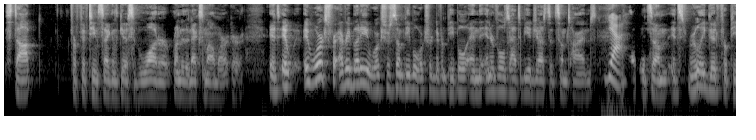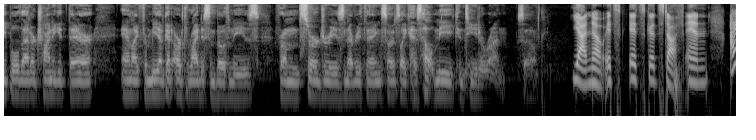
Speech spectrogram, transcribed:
stop for 15 seconds, get a sip of water, run to the next mile marker. It, it, it works for everybody. It works for some people. It works for different people, and the intervals have to be adjusted sometimes. Yeah. It's um it's really good for people that are trying to get there. And like for me, I've got arthritis in both knees from surgeries and everything, so it's like has helped me continue to run. So Yeah, no, it's it's good stuff. And I,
